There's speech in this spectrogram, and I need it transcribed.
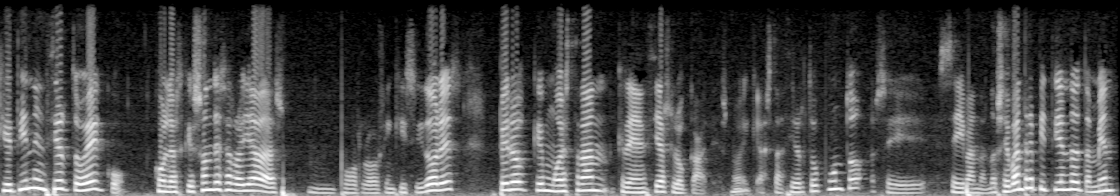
que tienen cierto eco con las que son desarrolladas mm, por los inquisidores pero que muestran creencias locales ¿no? y que hasta cierto punto se, se, iban dando. Se van repitiendo también,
